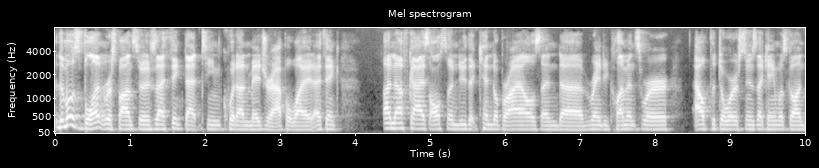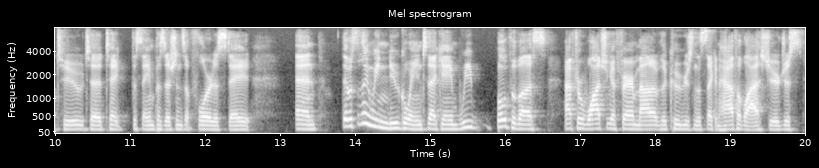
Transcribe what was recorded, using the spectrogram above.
the most blunt response to it is I think that team quit on Major Applewhite. I think enough guys also knew that Kendall Briles and uh, Randy Clements were out the door as soon as that game was gone too to take the same positions at Florida State. And there was something we knew going into that game. We both of us, after watching a fair amount of the Cougars in the second half of last year, just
